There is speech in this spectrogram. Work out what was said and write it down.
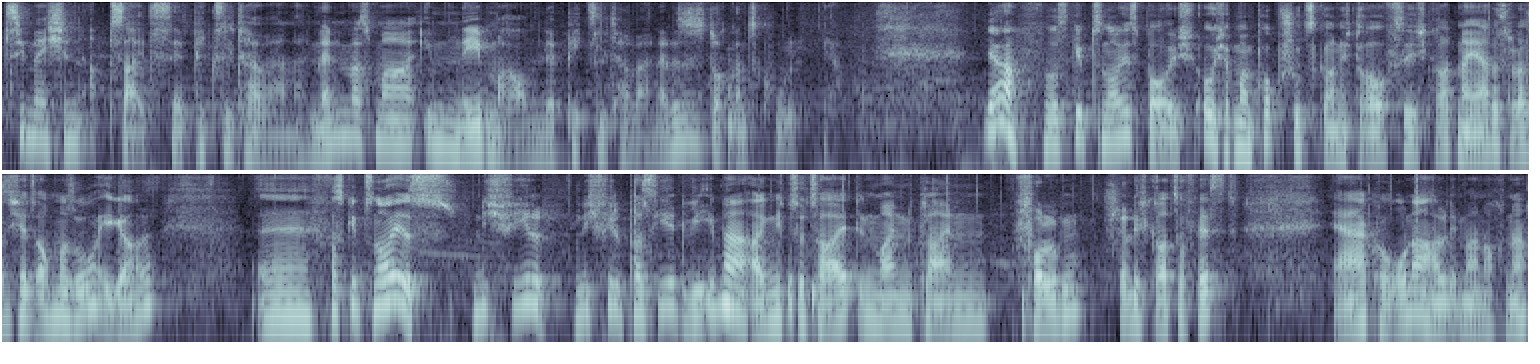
Zimmerchen abseits der Pixel-Taverne. Nennen wir es mal im Nebenraum der Pixel-Taverne. Das ist doch ganz cool. Ja. Ja, was gibt's Neues bei euch? Oh, ich habe meinen Popschutz gar nicht drauf, sehe ich gerade. Naja, das lasse ich jetzt auch mal so, egal. Äh, was gibt's Neues? Nicht viel. Nicht viel passiert, wie immer eigentlich zurzeit in meinen kleinen Folgen, stelle ich gerade so fest. Ja, Corona halt immer noch, ne?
